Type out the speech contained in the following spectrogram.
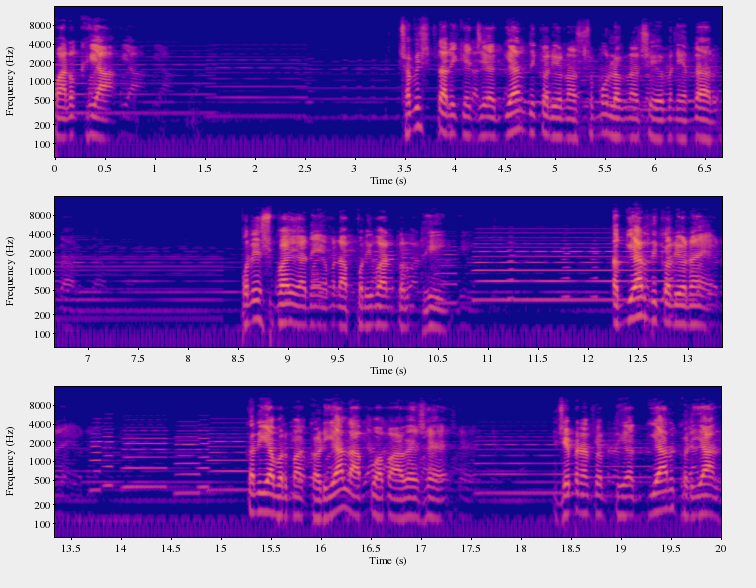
પારખિયા છવ્વીસ તારીખે જે અગિયાર દીકરીઓના સમૂહ લગ્ન છે એમની અંદર પરેશભાઈ અને એમના પરિવાર તરફથી અગિયાર દીકરીઓને કરિયાવરમાં ઘડિયાળ આપવામાં આવે છે. જેમના તરફથી અગિયાર ઘડિયાળ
